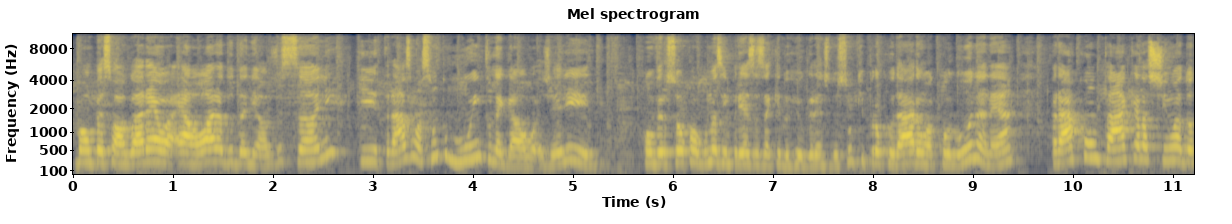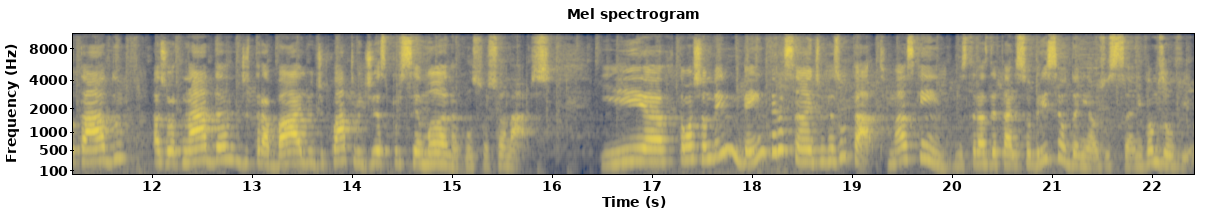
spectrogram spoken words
Bom, pessoal, agora é, é a hora do Daniel Giussani, que traz um assunto muito legal hoje. Ele conversou com algumas empresas aqui do Rio Grande do Sul que procuraram a coluna, né, para contar que elas tinham adotado a jornada de trabalho de quatro dias por semana com os funcionários. E estão uh, achando bem, bem interessante o resultado. Mas quem nos traz detalhes sobre isso é o Daniel Giussani. Vamos ouvi-lo.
